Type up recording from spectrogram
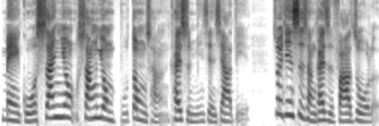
美国商用商用不动产开始明显下跌，最近市场开始发作了。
